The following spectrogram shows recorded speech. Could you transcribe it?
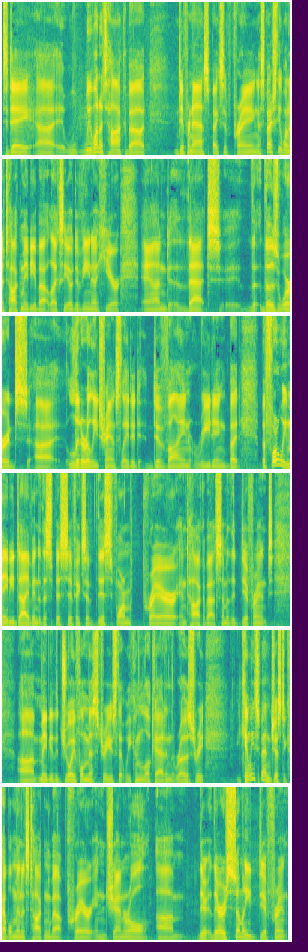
today. Uh, we want to talk about different aspects of praying, especially want to talk maybe about Lectio Divina here, and that th- those words uh, literally translated divine reading. But before we maybe dive into the specifics of this form of prayer and talk about some of the different um, maybe the joyful mysteries that we can look at in the Rosary. Can we spend just a couple minutes talking about prayer in general? Um, there, there are so many different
